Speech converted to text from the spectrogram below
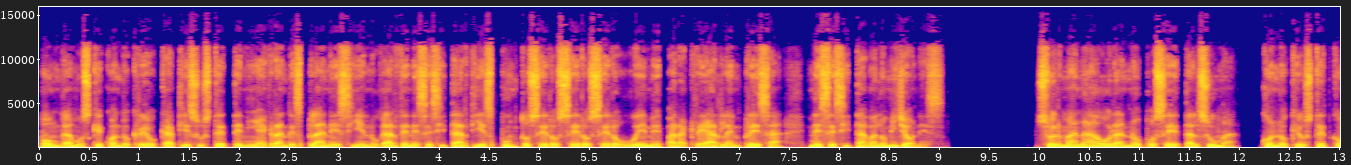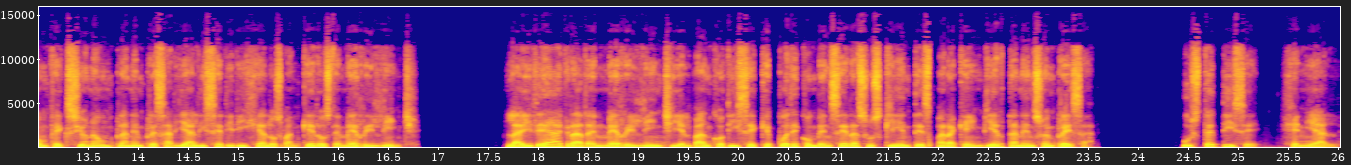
Pongamos que cuando creó Katies usted tenía grandes planes y en lugar de necesitar 10.000 UM para crear la empresa, necesitaba los millones. Su hermana ahora no posee tal suma, con lo que usted confecciona un plan empresarial y se dirige a los banqueros de Merrill Lynch. La idea agrada en Merrill Lynch y el banco dice que puede convencer a sus clientes para que inviertan en su empresa. Usted dice, genial,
